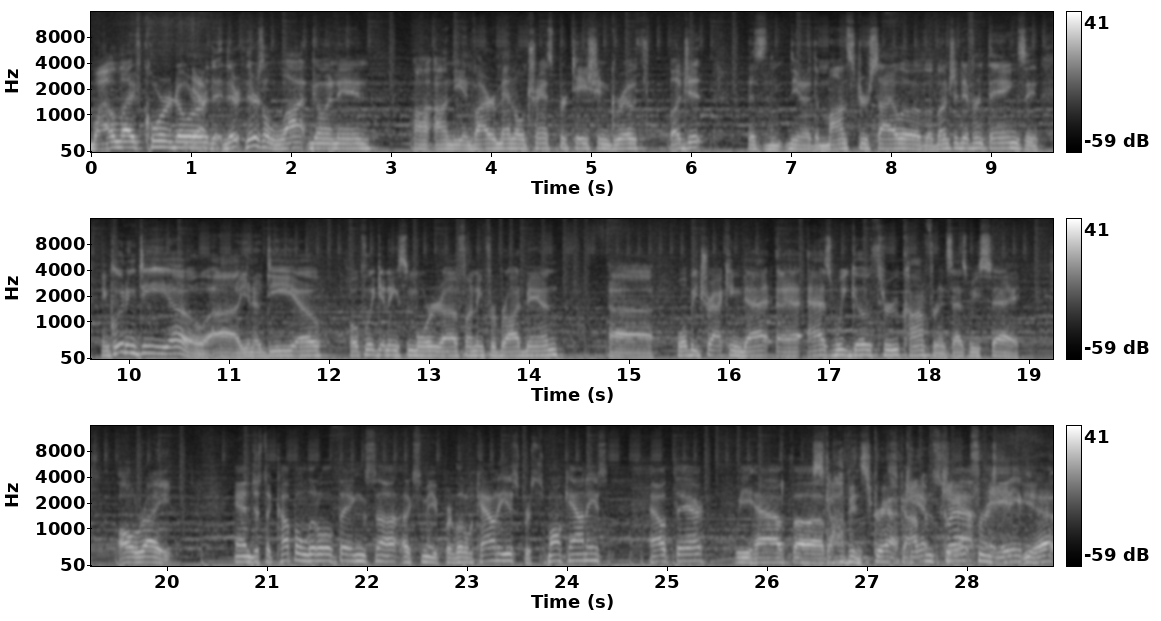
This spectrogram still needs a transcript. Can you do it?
wildlife corridor. Yeah. There, there's a lot going in uh, on the environmental transportation growth budget. There's you know the monster silo of a bunch of different things, including DEO. Uh, you know DEO, hopefully getting some more uh, funding for broadband. Uh, we'll be tracking that uh, as we go through conference, as we say. All right. And just a couple little things, uh, excuse me, for little counties, for small counties out there. We have uh, Scop and scrap. Scop Can't- and scrap. can't for- 80 yeah,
